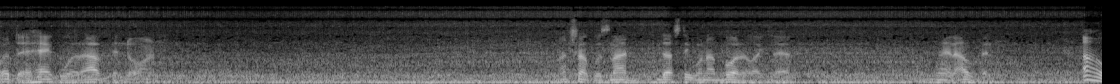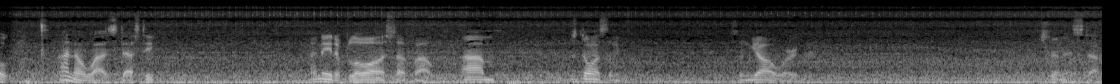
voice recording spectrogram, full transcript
What the heck what I've been doing? My truck was not dusty when I bought it like that. Man, I've been... Oh, I know why it's dusty. I need to blow all this stuff out. Um, just doing some some yard work. Trimming stuff.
